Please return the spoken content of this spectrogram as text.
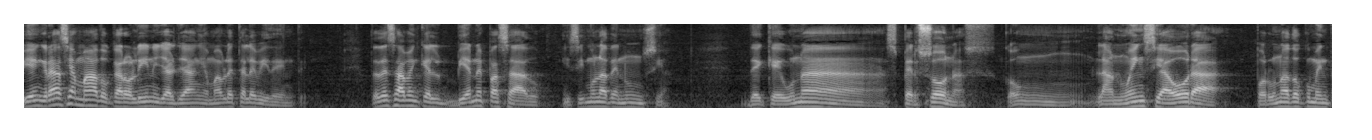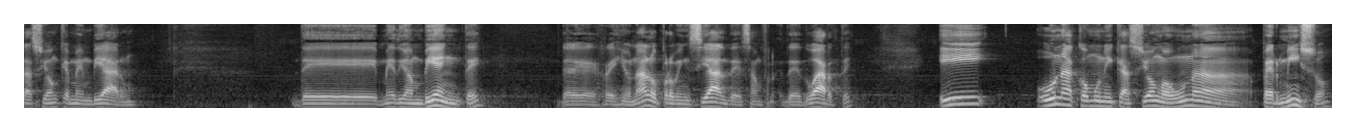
Bien, gracias, amado Carolina y Yarjan y amable televidente. Ustedes saben que el viernes pasado hicimos la denuncia de que unas personas con la anuencia ahora por una documentación que me enviaron de medio ambiente, de regional o provincial de, de Duarte, y una comunicación o un permiso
